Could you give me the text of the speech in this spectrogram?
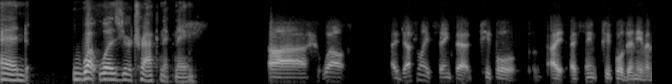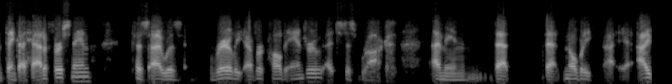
And what was your track nickname? Uh, well, I definitely think that people, I, I think people didn't even think I had a first name because I was rarely ever called Andrew. It's just Rock. I mean, that, that nobody, I,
